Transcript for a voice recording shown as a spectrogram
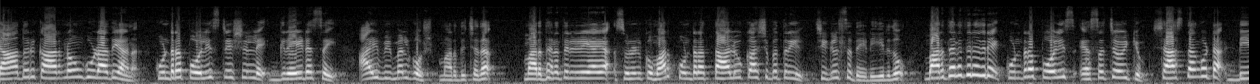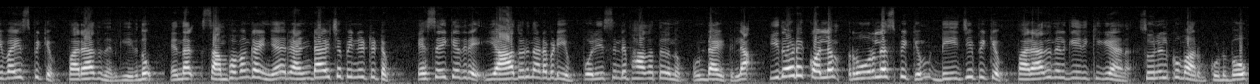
യാതൊരു കാരണവും കൂടാതെയാണ് കുണ്ടറ പോലീസ് സ്റ്റേഷനിലെ grade S I Vimal Ghosh മർദ്ദിച്ചത്. മർദ്ദനത്തിനിരയായ സുനിൽകുമാർ കുണ്ട്ര താലൂക്ക് ആശുപത്രിയിൽ ചികിത്സ തേടിയിരുന്നു. മർദ്ദനത്തിനെതിരെ കുണ്ട്ര പോലീസ് എസ് എച്ച്ഒയ്ക്കും ശാസ്താംകോട്ട ഡിവൈഎസ്പിക്കും പരാതി നൽകിയിരുന്നു. എന്നാൽ സംഭവം കഴിഞ്ഞ് രണ്ടാഴ്ച പിന്നിട്ടിട്ടും എസ് ഐക്കെതിരെ യാതൊരു നടപടിയും പോലീസിന്റെ ഭാഗത്തു നിന്നും ഉണ്ടായിട്ടില്ല. ഇതോടെ കൊല്ലം റൂറൽ എസ് പിക്കും ഡി ജി പിക്കും പരാതി നൽകിയിരിക്കുകയാണ് സുനിൽകുമാറും കുടുംബവും.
